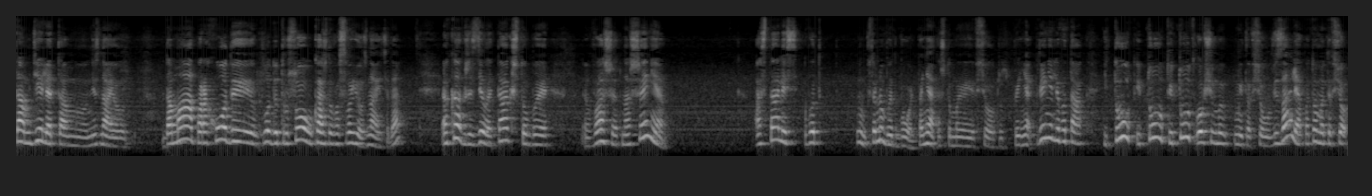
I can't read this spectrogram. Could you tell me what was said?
там делят, там, не знаю, дома, пароходы, вплоть до трусов, у каждого свое, знаете, да? А как же сделать так, чтобы ваши отношения остались вот ну, все равно будет боль. Понятно, что мы все тут приня приняли вот так, и тут, и тут, и тут. В общем, мы, мы это все увязали, а потом это все...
